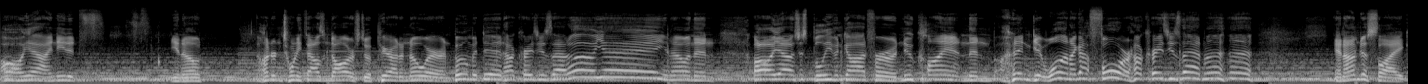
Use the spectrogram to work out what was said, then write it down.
oh yeah i needed you know $120000 to appear out of nowhere and boom it did. How crazy is that? Oh yay you know and then oh yeah i was just believing god for a new client and then i didn't get one i got four. How crazy is that? And i'm just like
